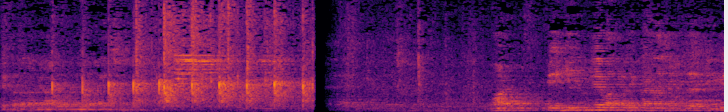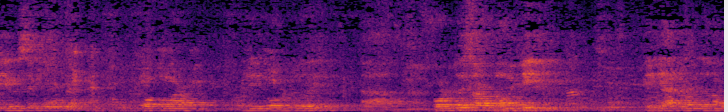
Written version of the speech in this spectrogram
তেখেতক আমি আদৰণি জনাইছোঁ। আমাৰ পেহী বুলিয়ে মাত্ৰ সেইকাৰণে আচলতে ডিগ্ৰী হৈছে কুমাৰ মুৰলী বৰদলৈ আহ, বৰদৈ ছাৰৰ ভণ্টি। পেহী আদৰণি জনাব।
